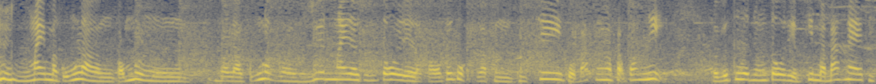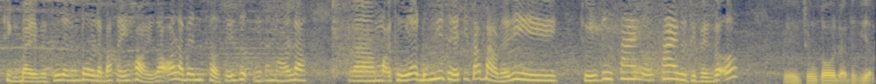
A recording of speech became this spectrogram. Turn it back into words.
may mà cũng là có một gọi là cũng là duyên may cho chúng tôi là có cái cuộc gặp cử tri của bác Phạm Quang Nghị đối với cư dân chúng tôi thì khi mà bác nghe thì trình bày về cư dân chúng tôi là bác thấy hỏi rõ là bên sở xây dựng người ta nói là là mọi thứ là đúng như thế thì bác bảo thế thì chủ đầu tư sai rồi sai rồi thì phải gỡ. Thì chúng tôi đã thực hiện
